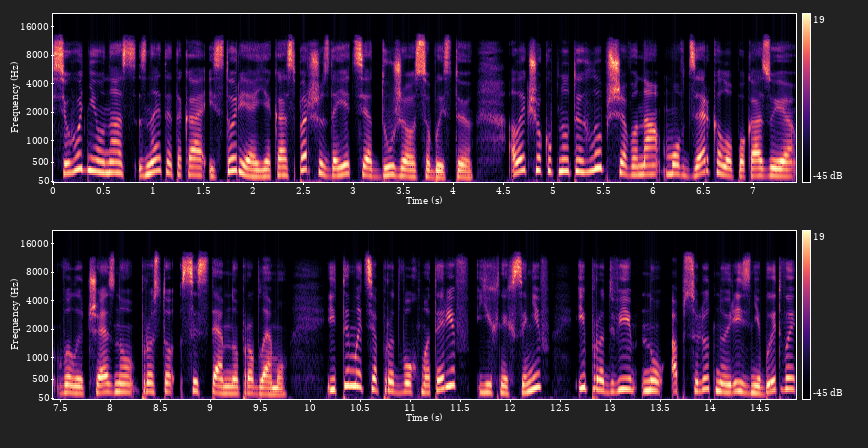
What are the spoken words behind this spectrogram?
Сьогодні у нас, знаєте, така історія, яка спершу здається дуже особистою. Але якщо купнути глибше, вона, мов дзеркало, показує величезну, просто системну проблему. Йтиметься про двох матерів, їхніх синів, і про дві, ну, абсолютно різні битви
